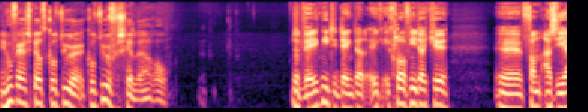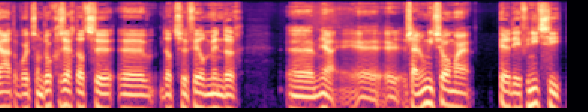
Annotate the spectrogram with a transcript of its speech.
In hoeverre speelt cultuur, cultuurverschillen een rol? Dat weet ik niet. Ik, denk dat, ik, ik geloof niet dat je van Aziaten wordt soms ook gezegd dat ze, dat ze veel minder... ja, zijn ook niet zomaar per definitie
